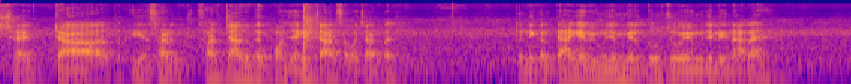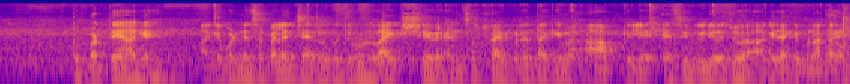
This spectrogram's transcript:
शायद चार या साढ़े साढ़े चार बजे तक पहुँच जाएँगे चार सवा चार तक। तो निकलते हैं आगे अभी मुझे मेरे दोस्त जो है मुझे लेना आ रहा है। तो बढ़ते हैं आगे। आगे बढ़ने से पहले चैनल को ज़रूर लाइक शेयर एंड सब्सक्राइब करें ताकि मैं आपके लिए ऐसी वीडियो जो है आगे जाके बनाता रहूँ।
